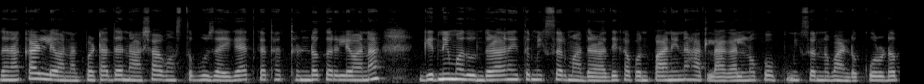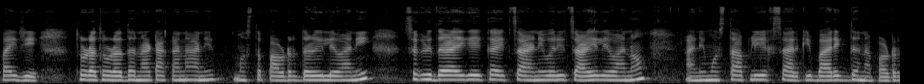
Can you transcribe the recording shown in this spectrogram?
धना काढ लेवानात भटा धना अशा मस्त भुजाई गयात का था थंड कर लेवाना गिरणीमधून दळा नाही तर मिक्सरमा दळा. देखा पण पाणीनं हात लागायला नको मिक्सरनं भांडं कोरडं पाहिजे. थोडा थोडा धना टाकाना आणि मस्त पावडर दळी लेवानी. सगळी दळाई गई का एक चाळणीवरी चाळी लेवानं. आणि मस्त आपली एक सारखी बारीक धना पावडर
